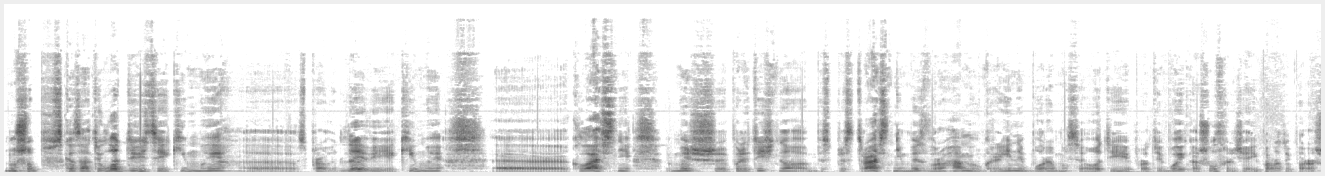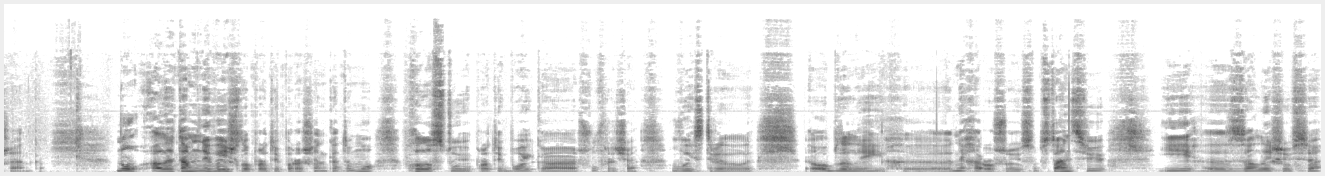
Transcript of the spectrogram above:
Ну, щоб сказати, от дивіться, які ми е, справедливі, які ми е, класні, ми ж політично безпристрасні, ми з ворогами України боремося, от і проти Бойка Шуфрича, і проти Порошенка. Ну, але там не вийшло проти Порошенка, тому в холостую проти Бойка Шуфрича вистрілили, облили їх е, нехорошою субстанцією, і е, залишився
